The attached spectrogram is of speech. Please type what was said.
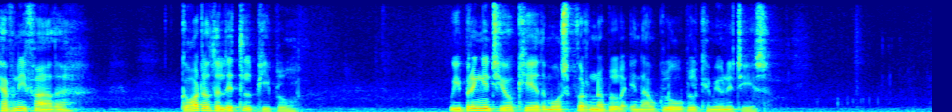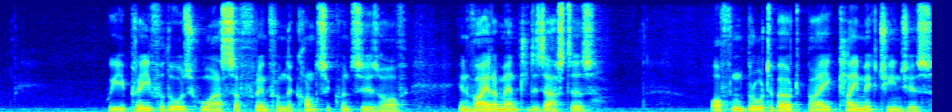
Heavenly Father, God of the little people, we bring into your care the most vulnerable in our global communities. We pray for those who are suffering from the consequences of environmental disasters, often brought about by climate changes.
